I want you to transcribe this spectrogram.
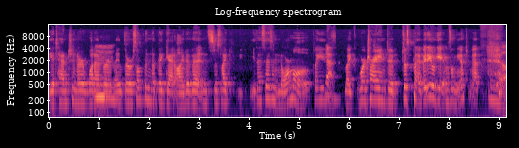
the attention or whatever Mm. it is, or something that they get out of it, and it's just like this isn't normal. Please, Yeah. like, we're trying to just play video games on the internet. Yeah.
